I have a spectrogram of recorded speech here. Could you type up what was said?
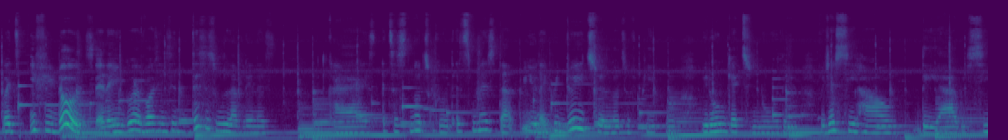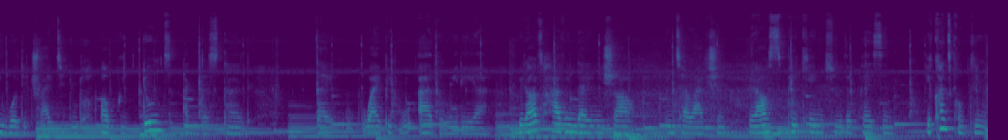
But if you don't, and then you go about it and say, "This is who loveliness," guys, it is not good. It's messed up. You like we do it to a lot of people. We don't get to know them. We just see how they are. We see what they try to do, but we don't understand like why people are the way they are without having that initial interaction, without speaking to the person, you can't conclude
